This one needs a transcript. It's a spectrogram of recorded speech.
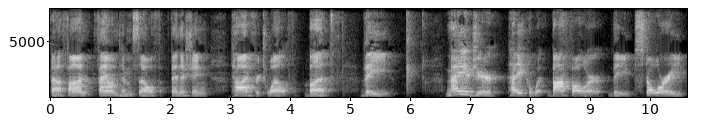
uh, find, found himself finishing tied for 12th. But the major takeaway, by far, the story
